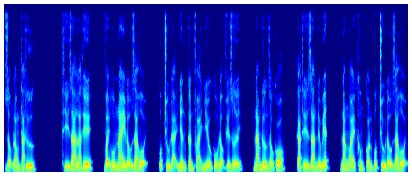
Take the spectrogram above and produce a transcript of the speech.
rộng lòng tha thứ. Thì ra là thế, vậy hôm nay đấu giá hội, quốc chủ đại nhân cần phải nhiều cổ động phía dưới, nam đường giàu có, cả thế gian đều biết, năm ngoái không còn quốc chủ đấu giá hội,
